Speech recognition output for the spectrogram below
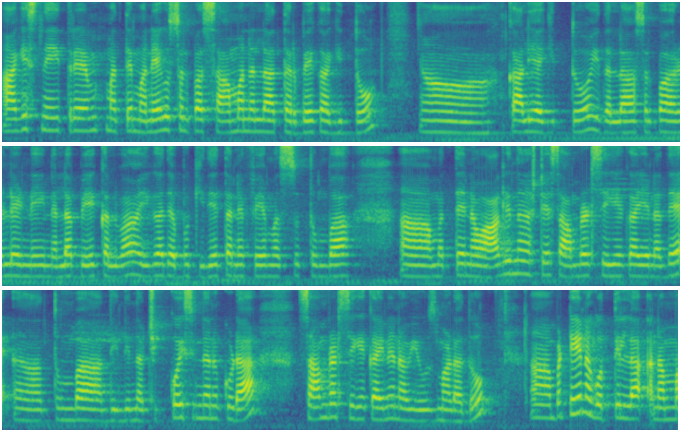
ಹಾಗೆ ಸ್ನೇಹಿತರೆ, ಮತ್ತು ಮನೆಗೂ ಸ್ವಲ್ಪ ಸಾಮಾನೆಲ್ಲ ತರಬೇಕಾಗಿತ್ತು. ಖಾಲಿಯಾಗಿತ್ತು. ಇದೆಲ್ಲ ಸ್ವಲ್ಪ ಹರಳೆಣ್ಣೆ ಇನ್ನೆಲ್ಲ ಬೇಕಲ್ವಾ? ಯುಗಾದಿ ಹಬ್ಬಕ್ಕೆ ಇದೇ ತಾನೇ ಫೇಮಸ್ಸು ತುಂಬ ಮತ್ತು ನಾವು ಆಗ್ಲಿಂದ ಅಷ್ಟೇ ಸಾಂಬ್ರಾಟ್ ಸೀಗೆಕಾಯಿ ಅನ್ನೋದೇ ತುಂಬ ದಿನದಿಂದ, ಚಿಕ್ಕ ವಯಸ್ಸಿಂದನೂ ಕೂಡ ಸಾಂಬ್ರಾಟ್ ಸೀಗೆಕಾಯಿನೇ ನಾವು ಯೂಸ್ ಮಾಡೋದು. ಬಟ್ ಏನೋ ಗೊತ್ತಿಲ್ಲ, ನಮ್ಮ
